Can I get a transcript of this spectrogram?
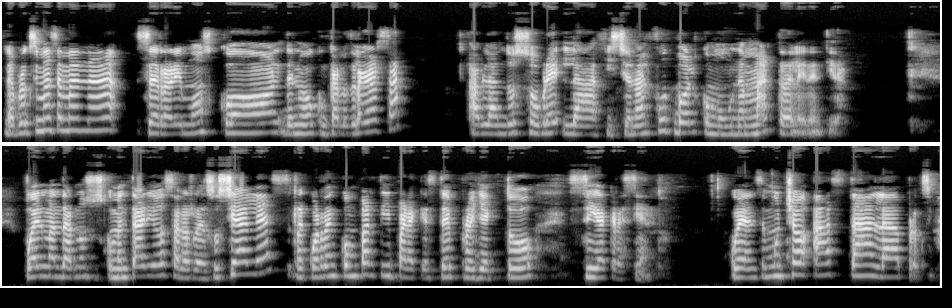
La próxima semana cerraremos con, de nuevo con Carlos de la Garza, hablando sobre la afición al fútbol como una marca de la identidad. Pueden mandarnos sus comentarios a las redes sociales. Recuerden compartir para que este proyecto siga creciendo. Cuídense mucho. Hasta la próxima.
